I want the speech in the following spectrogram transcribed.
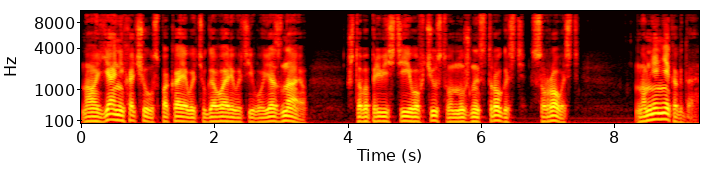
Но я не хочу успокаивать, уговаривать его, я знаю. Чтобы привести его в чувство, нужны строгость, суровость. Но мне некогда.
